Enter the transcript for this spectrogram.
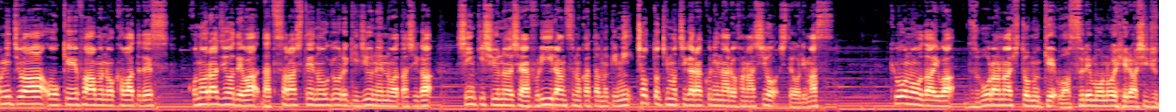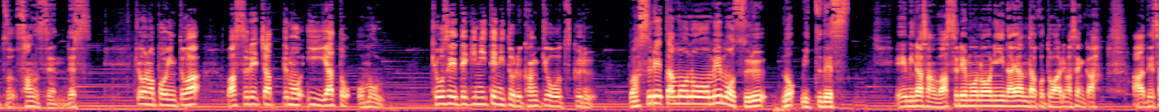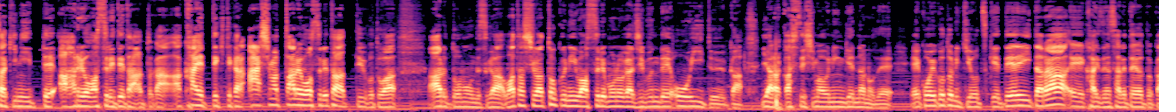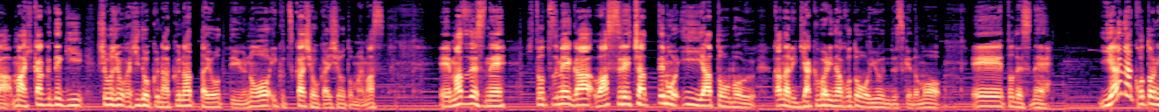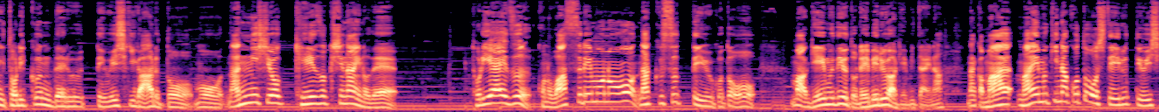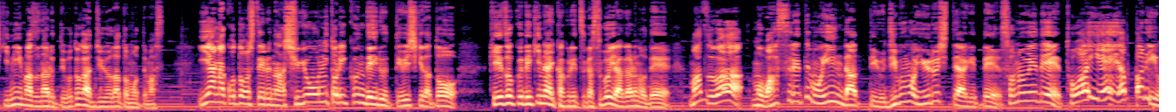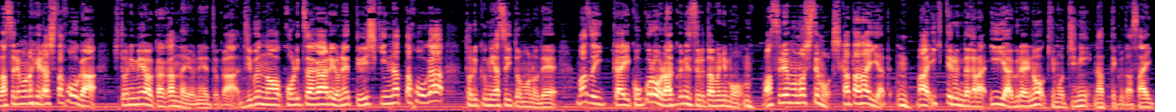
こんにちは、OK ファームの川手です。このラジオでは脱サラして農業歴10年の私が新規収納者やフリーランスの方向けにちょっと気持ちが楽になる話をしております。今日のお題はズボラな人向け忘れ物減らし術3選です。今日のポイントは忘れちゃってもいいやと思う。強制的に手に取る環境を作る。忘れたものをメモするの3つです。えー皆さん忘れ物に悩んだことはありませんか？あ、出先に行って、あれを忘れてたとか、あ、帰ってきてから、あ、しまった、あれを忘れたっていうことはあると思うんですが、私は特に忘れ物が自分で多いというか、やらかしてしまう人間なので、えーこういうことに気をつけていたら、えー改善されたよとか、まあ比較的症状がひどくなくなったよっていうのをいくつか紹介しようと思います。えーまずですね、一つ目が忘れちゃってもいいやと思う、かなり逆張りなことを言うんですけども、えー、とですね、嫌なことに取り組んでるっていう意識があると、もう何にしろ継続しないので、とりあえず、この忘れ物をなくすっていうことを、まあゲームで言うとレベル上げみたいな、なんか前、前向きなことをしているっていう意識にまずなるっていうことが重要だと思ってます。嫌なことをしているな、修行に取り組んでいるっていう意識だと、継続できない確率がすごい上がるので、まずはもう忘れてもいいんだっていう自分を許してあげて、その上で、とはいえ、やっぱり忘れ物減らした方が人に迷惑かかんないよねとか、自分の効率上がるよねっていう意識になった方が取り組みやすいと思うので、まず一回心を楽にするためにも、うん、忘れ物しても仕方ないやって、うん、まあ生きてるんだからいいやぐらいの気持ちになってください。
